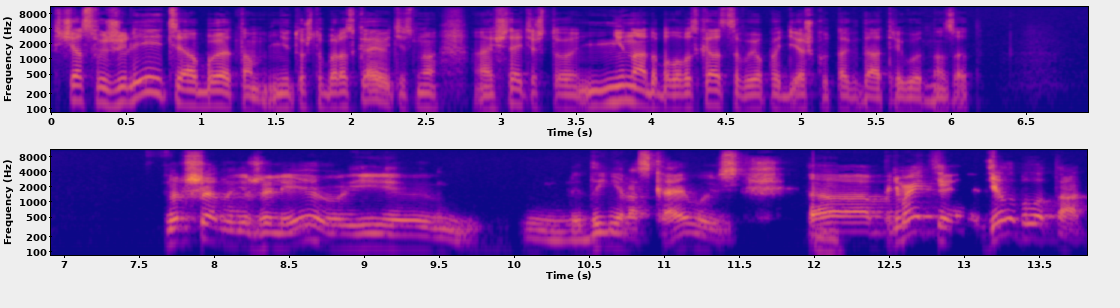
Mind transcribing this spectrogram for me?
сейчас вы жалеете об этом, не то чтобы раскаиваетесь, но считаете, что не надо было высказываться в ее поддержку тогда да, три года назад? Совершенно не жалею и да и не раскаиваюсь. Mm. Понимаете, дело было так.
